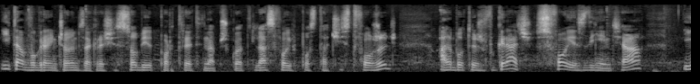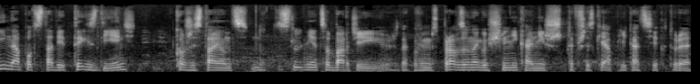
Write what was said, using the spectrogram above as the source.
i tam w ograniczonym zakresie sobie portrety na przykład dla swoich postaci stworzyć, albo też wgrać swoje zdjęcia i na podstawie tych zdjęć, korzystając no, z nieco bardziej, że tak powiem, sprawdzonego silnika niż te wszystkie aplikacje, które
